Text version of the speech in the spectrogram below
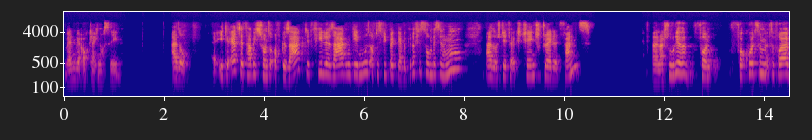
werden wir auch gleich noch sehen. Also ETFs, jetzt habe ich es schon so oft gesagt, viele sagen, geben uns auf das Feedback, der Begriff ist so ein bisschen, hm, also steht für Exchange Traded Funds. Einer Studie von vor kurzem zuvor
